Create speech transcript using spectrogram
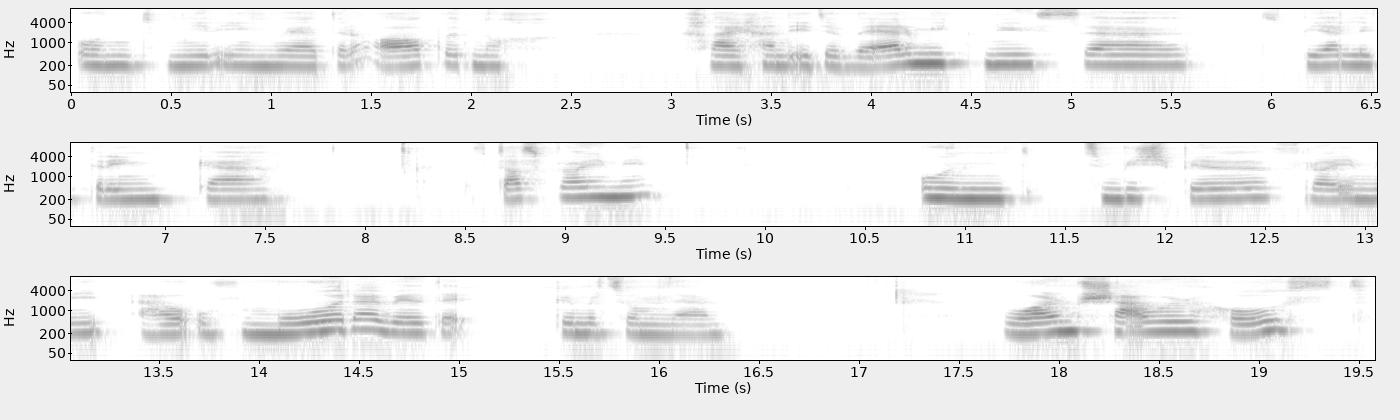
und wir irgendwie den Abend noch ein in der Wärme geniessen, das Bierli trinken. Das freue ich mich. Und zum Beispiel freue ich mich auch auf morgen, weil dann gehen wir zu einem Warm Shower Host,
